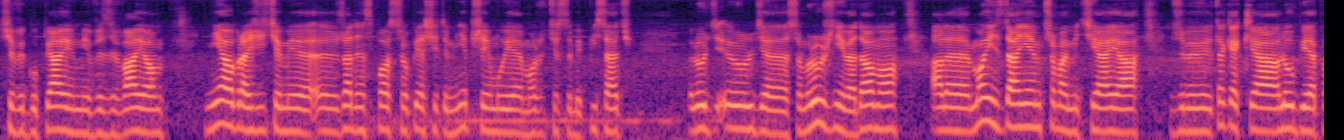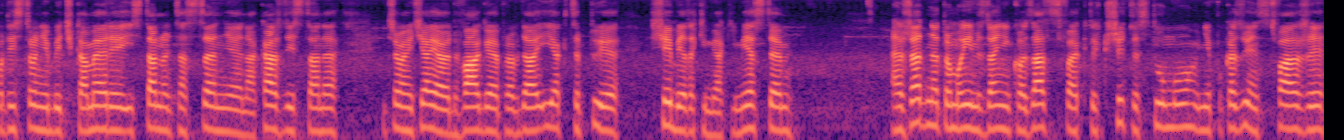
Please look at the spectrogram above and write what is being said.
się wygłupiają, mnie wyzywają. Nie obrazicie mnie w żaden sposób, ja się tym nie przejmuję, możecie sobie pisać. Ludzie, ludzie są różni, wiadomo, ale moim zdaniem trzeba mieć jaja, żeby tak jak ja lubię po tej stronie być kamery i stanąć na scenie, na każdej scenę i trzeba mieć jaja, odwagę, prawda, i akceptuję siebie takim jakim jestem. A żadne to moim zdaniem kozactwo, jak ktoś krzyczy z tłumu, nie pokazując twarzy,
